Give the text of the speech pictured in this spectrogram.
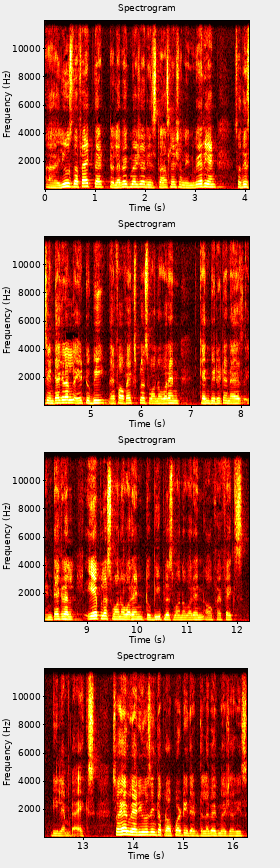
uh, uh, use the fact that Lebesgue measure is translation invariant. So, this integral a to b f of x plus 1 over n can be written as integral a plus 1 over n to b plus 1 over n of f x d lambda x. So, here we are using the property that the Lebesgue measure is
